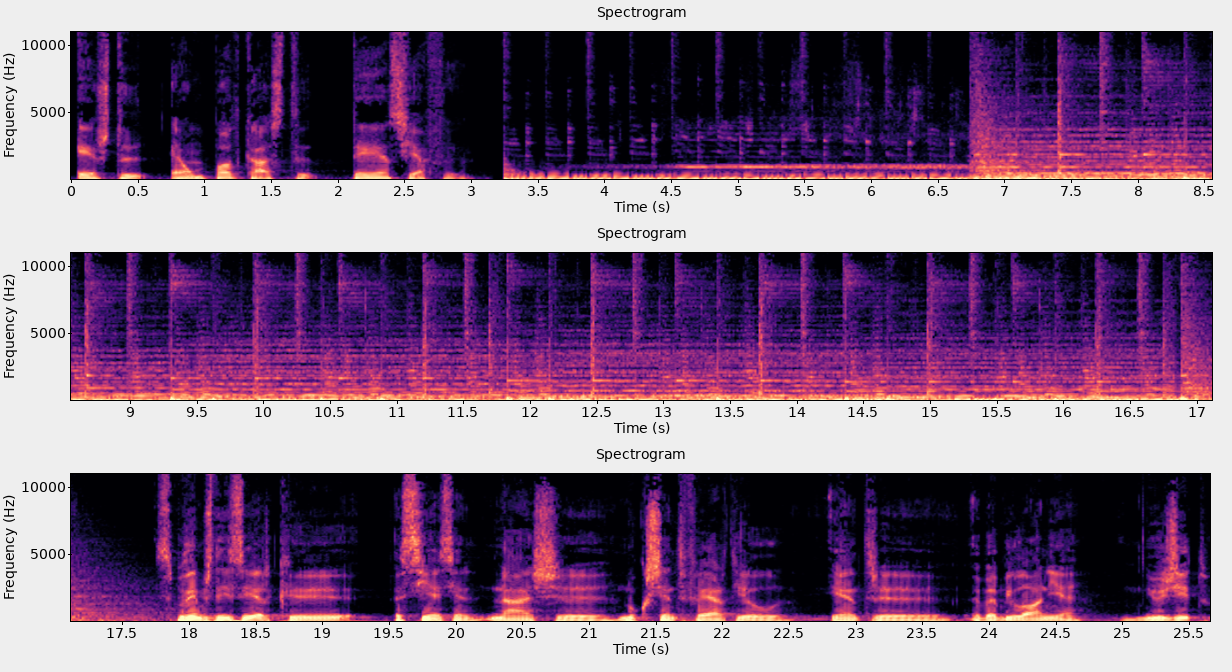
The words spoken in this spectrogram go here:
Este é um podcast TSF. Se podemos dizer que a ciência nasce no crescente fértil entre a Babilónia e o Egito,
